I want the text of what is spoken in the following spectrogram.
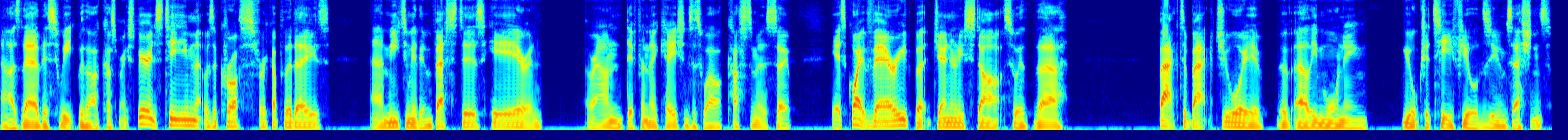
I was there this week with our customer experience team that was across for a couple of days, uh, meeting with investors here and around different locations as well, customers. So yeah, it's quite varied, but generally starts with the back to back joy of, of early morning Yorkshire tea fueled Zoom sessions.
